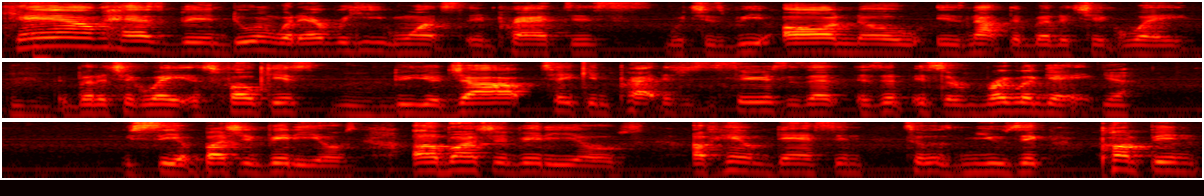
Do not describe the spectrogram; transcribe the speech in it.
Cam has been doing whatever he wants in practice, which is we all know is not the Belichick way. Mhm. The Belichick way is focus, Mhm. do your job, taking practice just as serious as that as if it's a regular game. Yeah. You see a bunch of videos, a bunch of videos of him dancing to his music, pumping.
